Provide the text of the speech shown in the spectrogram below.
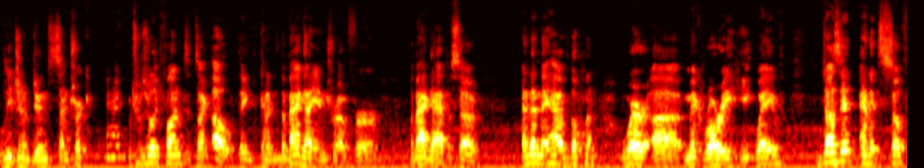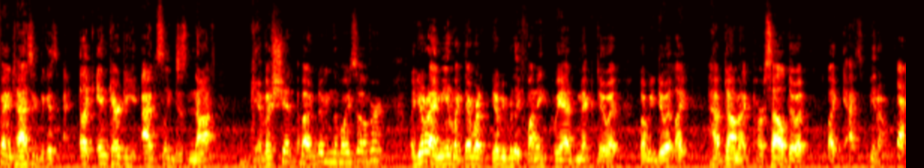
Legion of Doom centric, Mhm. which was really fun. 'cause it's like, oh, they kind of did the bad guy intro for the bad guy episode, and then they have the one where uh, Mick Rory Heatwave does it, and it's so fantastic because like in character he absolutely does not give a shit about doing the voiceover. Like you know what I mean? Like there would it'd be really funny if we had Mick do it, but we do it like have Dominic Purcell do it, like as you know. Yeah,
